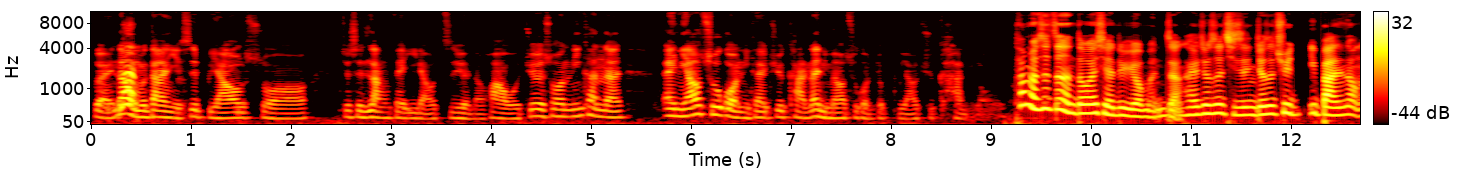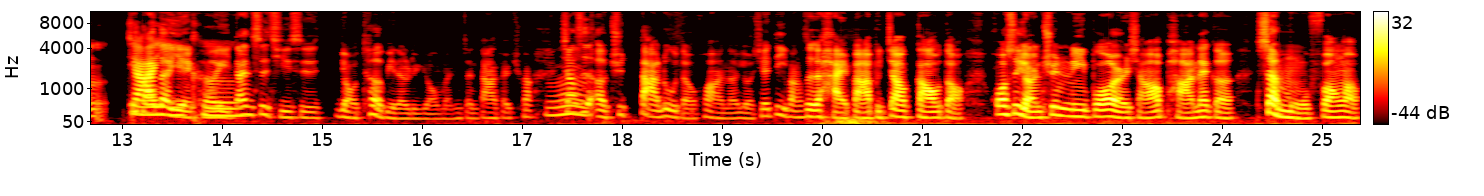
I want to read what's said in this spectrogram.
对，那那我们当然也是不要说就是浪费医疗资源的话，我觉得说你可能，哎、你要出国你可以去看，那你们要出国你就不要去看喽。他们是真的都会写旅游门诊，还有就是其实你就是去一般那种般的也可以，但是其实有特别的旅游门诊，大家可以去看。像是嗯呃去大陆的话呢，有些地方是海拔比较高的、哦，或是有人去尼泊尔想要爬那个圣母峰哦。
